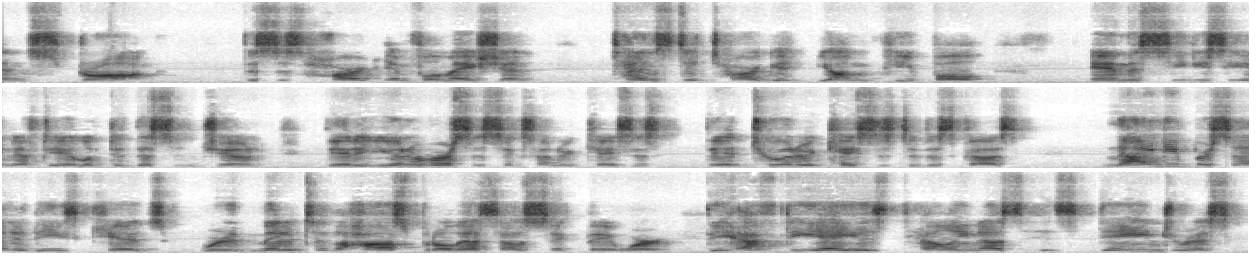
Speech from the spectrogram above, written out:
and strong. This is heart inflammation, tends to target young people. And the CDC and FDA looked at this in June. They had a universe of 600 cases. They had 200 cases to discuss. 90% of these kids were admitted to the hospital. That's how sick they were. The FDA is telling us it's dangerous.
